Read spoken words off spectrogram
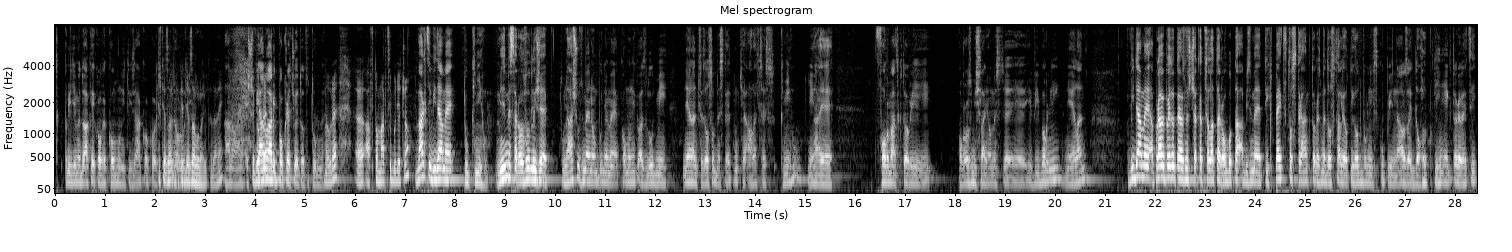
tak prídeme do akejkoľvek komunity za akoľkoľvek keď ťa, keď ťa zavolajú teda, hej? Áno, áno. Ešte v Dobre. januári pokračuje toto turné. Dobre. Uh, a v tom marci bude čo? V marci vydáme tú knihu. My sme sa rozhodli, že tú našu zmenu budeme komunikovať s ľuďmi nielen cez osobné stretnutia, ale cez knihu. Kniha je formát, ktorý o rozmýšľaní o meste je, je výborný, nie len vydáme, a práve preto teraz nás čaká celá tá robota, aby sme tých 500 strán, ktoré sme dostali od tých odborných skupín, naozaj do hĺbky niektoré veci,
